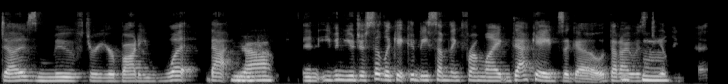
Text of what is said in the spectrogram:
does move through your body, what that, yeah. and even you just said, like, it could be something from like decades ago that mm-hmm. I was mm-hmm. dealing with.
